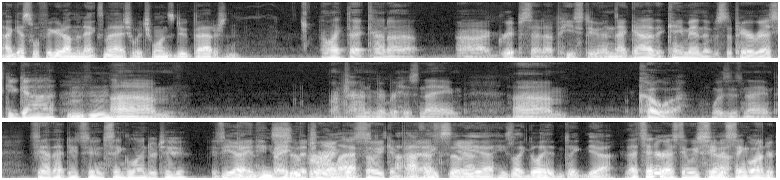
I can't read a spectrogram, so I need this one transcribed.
I guess we'll figure it out in the next match. Which one's Duke Patterson? I like that kind of uh, grip setup he's doing. That guy that came in that was the pararescue guy. Mm-hmm. Um, I'm trying to remember his name. Um, Koa was his name. See how that dude's doing single under too? Is he yeah, and he's baiting the super triangle relaxed. so he can I- pass? I think so. Yeah. he's like, go ahead and take. Yeah, That's interesting. We've seen Yeah. the single under.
